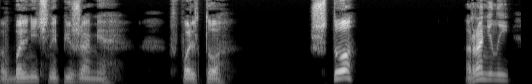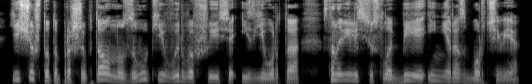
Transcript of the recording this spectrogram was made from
в больничной пижаме, в пальто. «Что?» Раненый еще что-то прошептал, но звуки, вырвавшиеся из его рта, становились все слабее и неразборчивее,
